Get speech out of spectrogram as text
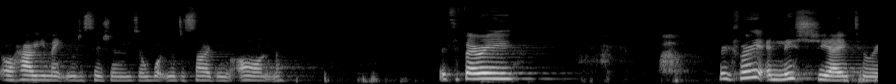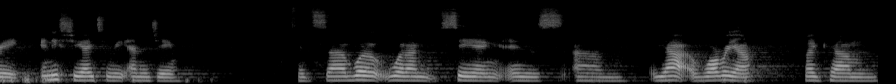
or how you make your decisions, or what you're deciding on. It's very, it's very initiatory, initiatory energy. It's uh, what, what I'm seeing is um, yeah a warrior like um,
